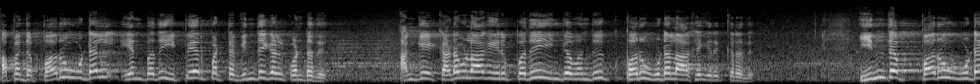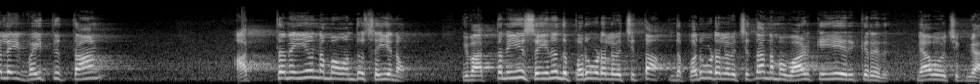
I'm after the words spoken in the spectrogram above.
அப்போ இந்த பரு உடல் என்பது இப்பேற்பட்ட விந்தைகள் கொண்டது. அங்கே கடவுளாக இருப்பது இங்கே வந்து பரு உடலாக இருக்கிறது. இந்த பரு உடலை வைத்துத்தான் அத்தனையும் நம்ம வந்து செய்யணும். இவ அத்தனையும் செய்யணும். இந்த பருவுடலை வச்சு தான் இந்த பருவுடலை வச்சு தான் நம்ம வாழ்க்கையே இருக்கிறது. ஞாபகம் வச்சுக்கோங்க.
